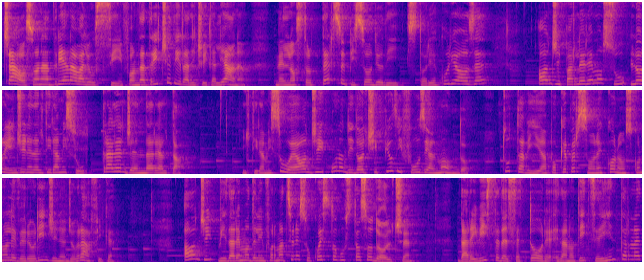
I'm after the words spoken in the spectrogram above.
Ciao, sono Adriana Valussi, fondatrice di Radice Italiana. Nel nostro terzo episodio di Storie Curiose, oggi parleremo sull'origine del tiramisù tra leggenda e realtà. Il tiramisù è oggi uno dei dolci più diffusi al mondo, tuttavia poche persone conoscono le vere origini geografiche. Oggi vi daremo delle informazioni su questo gustoso dolce da riviste del settore e da notizie internet,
